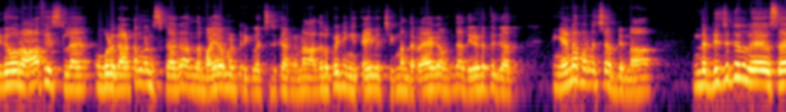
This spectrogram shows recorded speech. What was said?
இதே ஒரு ஆஃபீஸில் உங்களுக்கு அட்டண்டன்ஸ்க்காக அந்த பயோமெட்ரிக் வச்சுருக்காங்கன்னா அதில் போய் நீங்கள் கை வச்சிங்கன்னா அந்த ரேகை வந்து அது எடுத்துக்காது. நீங்கள் என்ன பண்ணுச்சு அப்படின்னா இந்த டிஜிட்டல் வேவ்ஸை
